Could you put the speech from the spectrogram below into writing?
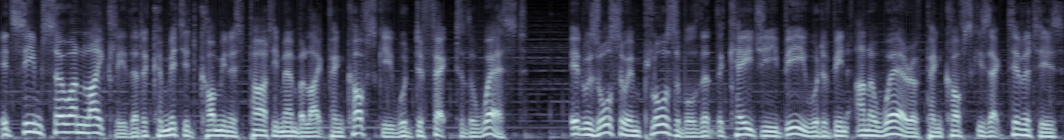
It seemed so unlikely that a committed Communist Party member like Penkovsky would defect to the West. It was also implausible that the KGB would have been unaware of Penkovsky's activities,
